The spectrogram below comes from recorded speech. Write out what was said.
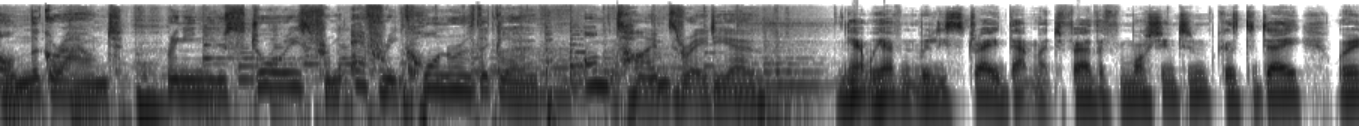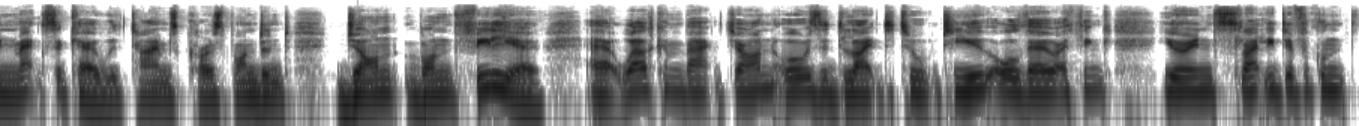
on the ground, bringing you stories from every corner of the globe on Times Radio. Yeah, we haven't really strayed that much further from Washington because today we're in Mexico with Times correspondent Jon Bonfiglio. Uh, welcome back, Jon. Always a delight to talk to you, although I think you're in slightly difficult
